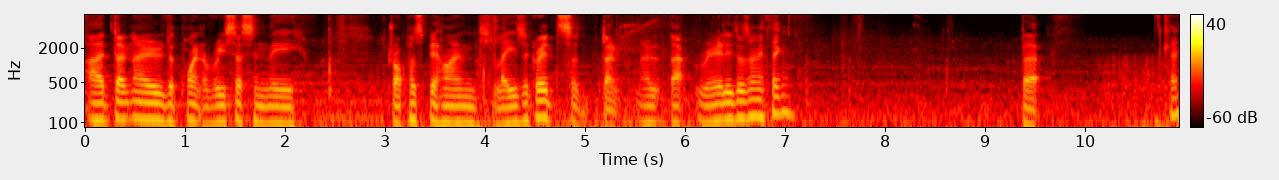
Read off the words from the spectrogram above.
I don't know the point of recessing the droppers behind laser grids. I don't know that that really does anything. But... Okay.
